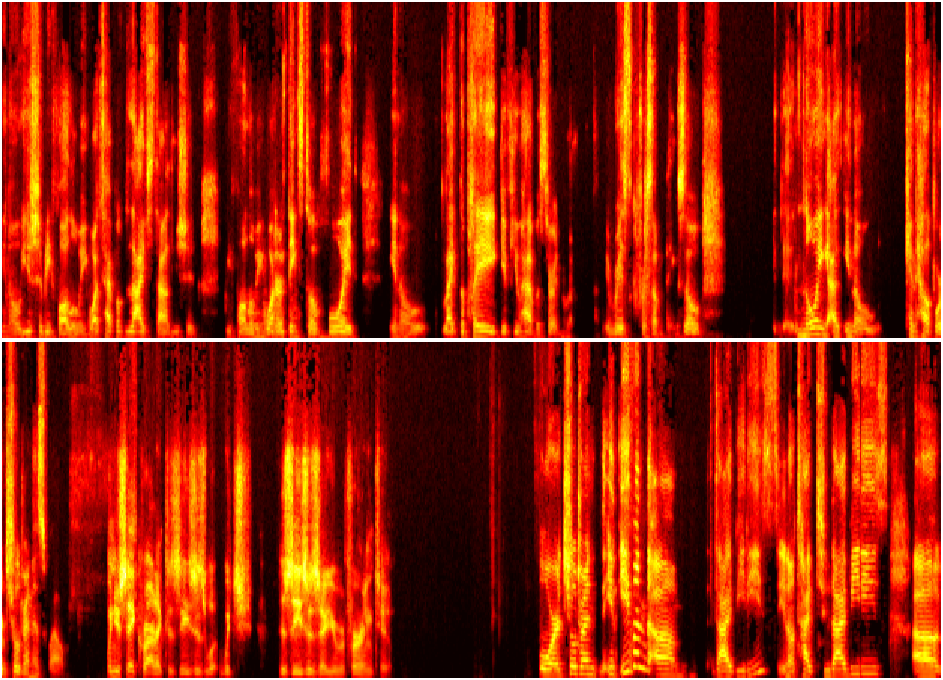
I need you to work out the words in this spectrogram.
you know you should be following? What type of lifestyle you should be following? What are things to avoid you know like the plague if you have a certain risk for something? So knowing uh, you know can help our children as well. When you say chronic diseases which diseases are you referring to? For children even um, diabetes you know type 2 diabetes uh,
